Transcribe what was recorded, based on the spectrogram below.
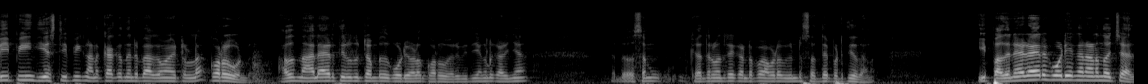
ഡി പിയും ജി എസ് ടി പിയും കണക്കാക്കുന്നതിന്റെ ഭാഗമായിട്ടുള്ള കുറവുണ്ട്. അത് നാലായിരത്തി ഇരുന്നൂറ്റമ്പത് കോടിയോളം കുറവ്. വരും ഇത് ഞങ്ങൾ കഴിഞ്ഞ ദിവസം കേന്ദ്രമന്ത്രിയെ കണ്ടപ്പോൾ അവിടെ വീണ്ടും ശ്രദ്ധപ്പെടുത്തിയതാണ്. ഈ പതിനേഴായിരം കോടി എങ്ങനെയാണെന്ന് വെച്ചാൽ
